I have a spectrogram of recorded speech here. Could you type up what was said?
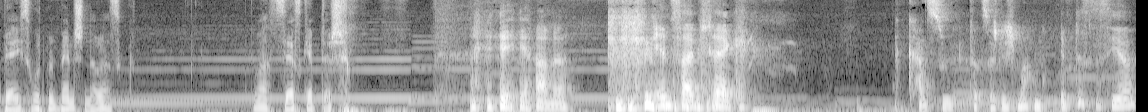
Ich bin nicht so gut mit Menschen, aber das, du machst sehr skeptisch. ja, ne? Inside-Check. Kannst du tatsächlich machen. Gibt es das hier?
